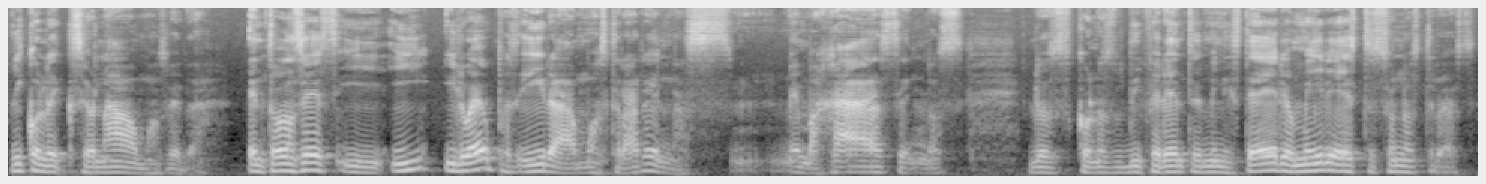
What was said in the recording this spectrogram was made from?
y coleccionábamos, ¿verdad? Entonces, y, luego pues ir a mostrar en las embajadas, en los, los, con los diferentes ministerios, mire, estos son nuestras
